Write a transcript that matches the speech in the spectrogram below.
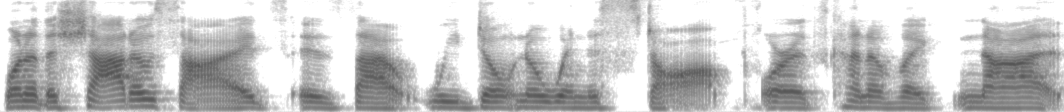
one of the shadow sides is that we don't know when to stop, or it's kind of like not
